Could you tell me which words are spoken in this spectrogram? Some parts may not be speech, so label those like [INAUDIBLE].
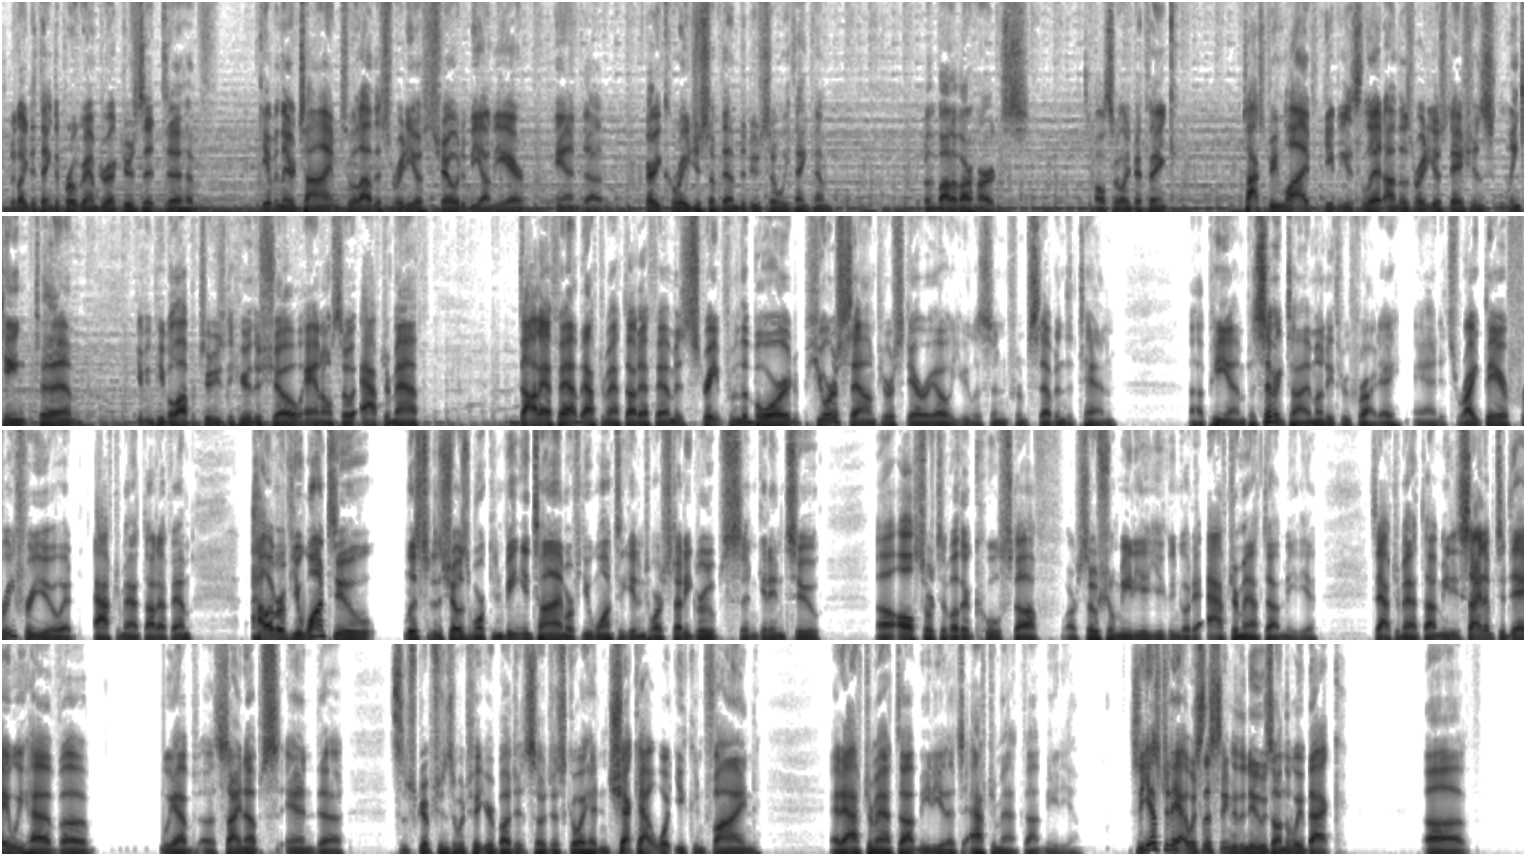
We'd like to thank the program directors that uh, have given their time to allow this radio show to be on the air, and uh, very courageous of them to do so. We thank them from the bottom of our hearts. Also, like to thank TalkStream Live for keeping us lit on those radio stations, linking to them, giving people opportunities to hear the show, and also Aftermath. Aftermath.fm. Aftermath.fm is straight from the board, pure sound, pure stereo. You can listen from 7 to 10 uh, p.m. Pacific time, Monday through Friday, and it's right there, free for you at aftermath.fm. However, if you want to listen to the show's more convenient time, or if you want to get into our study groups and get into uh, all sorts of other cool stuff, our social media, you can go to aftermath.media. It's aftermath.media. Sign up today. We have uh, we have uh, sign-ups and uh, subscriptions that would fit your budget. So just go ahead and check out what you can find at aftermath.media. That's aftermath.media. So yesterday I was listening to the news on the way back. Uh,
